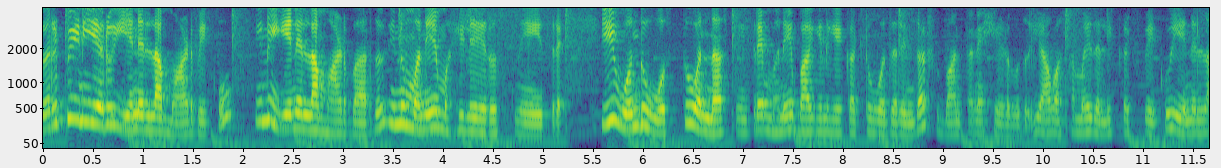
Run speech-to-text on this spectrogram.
ಗರ್ಭಿಣಿಯರು ಏನೆಲ್ಲ ಮಾಡಬೇಕು, ಇನ್ನು ಏನೆಲ್ಲ ಮಾಡಬಾರ್ದು, ಇನ್ನು ಮನೆಯ ಮಹಿಳೆಯರು ಸ್ನೇಹಿತರೆ. ಈ ಒಂದು ವಸ್ತುವನ್ನು ಸ್ನೇಹಿತರೆ ಮನೆ ಬಾಗಿಲಿಗೆ ಕಟ್ಟುವುದರಿಂದ ಶುಭ ಅಂತಲೇ ಹೇಳ್ಬೋದು. ಯಾವ ಸಮಯದಲ್ಲಿ ಕಟ್ಟಬೇಕು, ಏನೆಲ್ಲ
